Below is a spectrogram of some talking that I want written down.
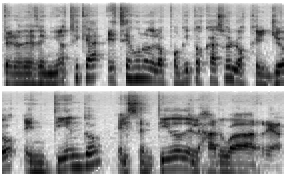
Pero desde mi óptica, este es uno de los poquitos casos en los que yo entiendo el sentido del hardware real.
